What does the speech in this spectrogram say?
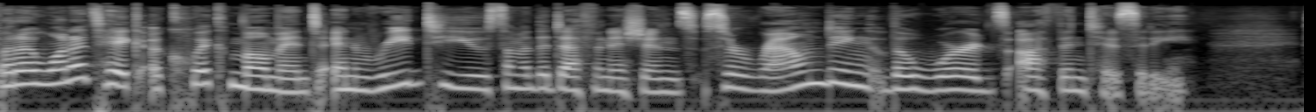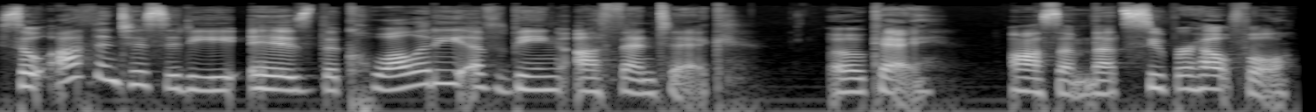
but I want to take a quick moment and read to you some of the definitions surrounding the words authenticity. So, authenticity is the quality of being authentic. Okay, awesome. That's super helpful.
